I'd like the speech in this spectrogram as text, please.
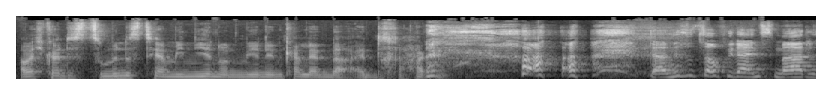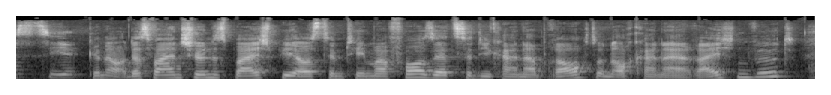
Aber ich könnte es zumindest terminieren und mir in den Kalender eintragen. Dann ist es auch wieder ein smartes Ziel. Genau, das war ein schönes Beispiel aus dem Thema Vorsätze, die keiner braucht und auch keiner erreichen wird. Ja.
